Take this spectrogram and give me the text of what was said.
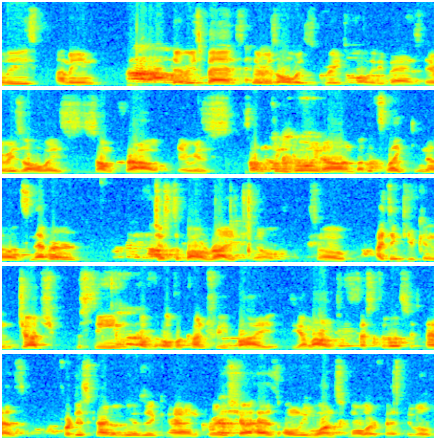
least. I mean, there is bands. There is always great quality bands. There is always some crowd. There is something going on, but it's like you know, it's never just about right. You know, so I think you can judge the scene of, of a country by the amount of festivals it has for this kind of music, and Croatia has only one smaller festival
